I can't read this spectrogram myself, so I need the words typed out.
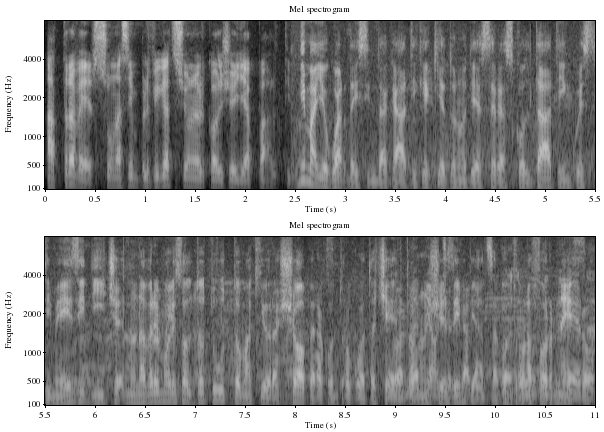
attraverso una semplificazione del codice degli appalti. Di Maio guarda i sindacati che chiedono di essere ascoltati in questi mesi, dice non avremo risolto tutto ma chi ora sciopera contro quota 100 non scese in piazza contro la Fornero.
